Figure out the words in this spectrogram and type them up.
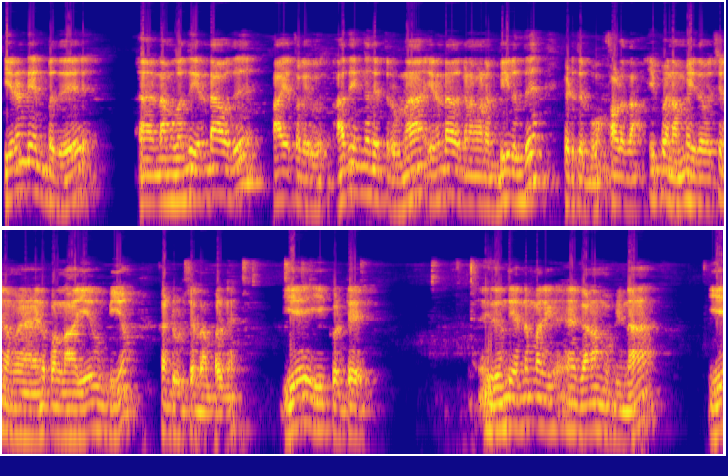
இரண்டு என்பது நமக்கு வந்து இரண்டாவது ஆயத்தொலைவு அது எங்கேருந்து எடுத்துருப்போம்னா இரண்டாவது கணமான பிலேருந்து எடுத்திருப்போம். அவ்வளோதான் இப்போ நம்ம இதை வச்சு நம்ம என்ன பண்ணலாம்? ஏவும் பியும் கண்டுபிடிச்சிடலாம் பாருங்க. ஏ ஈக்குவல் டு இது வந்து என்ன மாதிரி கணம் அப்படின்னா ஏ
